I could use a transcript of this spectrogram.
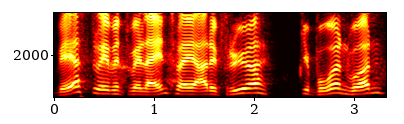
wärst du eventuell ein, zwei Jahre früher geboren worden,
